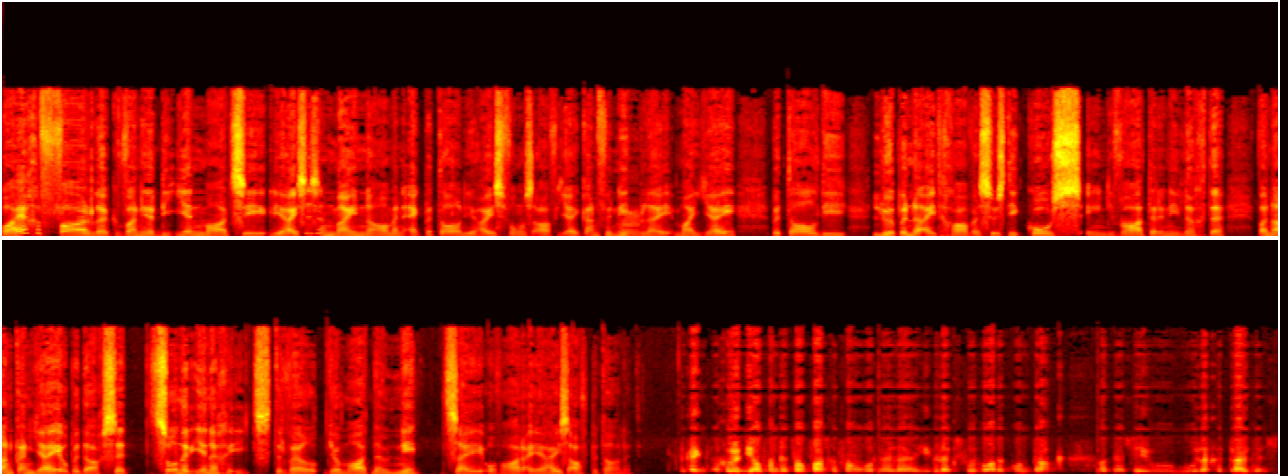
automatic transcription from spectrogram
Baie gevaarlik wanneer die een maat sê die huis is in my naam en ek betaal die huis vir ons af. Jy kan verniet hmm. bly, maar jy betaal die lopende uitgawes soos die kos en die water en die ligte, want dan kan jy op 'n dag sit sonder enige iets terwyl jou maat nou net sy of haar eie huis afbetaal het. Kyk, 'n groot deel van dit sal vasgevang word in hulle huweliksvoorwaarde kontrak wat nou sê hoe hoe hulle getroud is.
